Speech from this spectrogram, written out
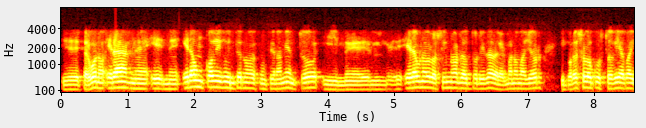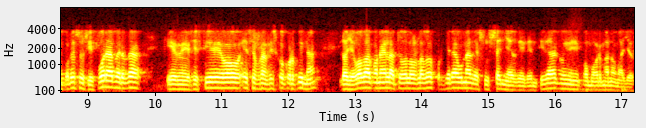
pero bueno, era, era un código interno de funcionamiento y era uno de los signos de autoridad del hermano mayor y por eso lo custodiaba y por eso, si fuera verdad que existió ese Francisco Cortina, lo llevaba con él a todos los lados porque era una de sus señas de identidad como hermano mayor.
